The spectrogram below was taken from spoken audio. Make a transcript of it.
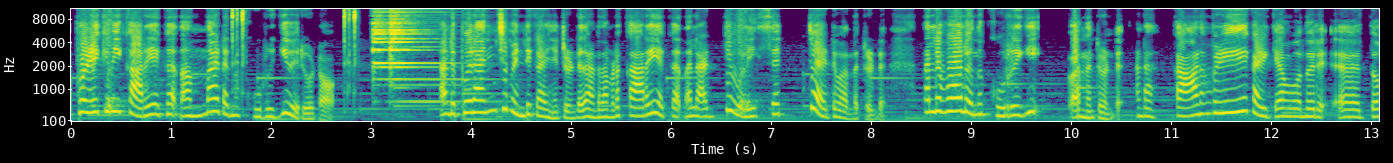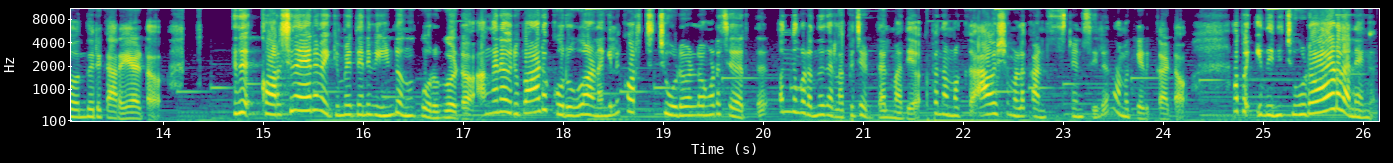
അപ്പോഴേക്കും ഈ കറിയൊക്കെ നന്നായിട്ട് അങ്ങ് കുറുകി വരും കേട്ടോ. അതുകൊണ്ട് ഇപ്പോൾ ഒരു അഞ്ച് മിനിറ്റ് കഴിഞ്ഞിട്ടുണ്ട്. അതുകൊണ്ട് നമ്മുടെ കറിയൊക്കെ നല്ല അടിപൊളി സെറ്റായിട്ട് വന്നിട്ടുണ്ട്. നല്ലപോലെ ഒന്ന് കുറുകി വന്നിട്ടുണ്ട്. അണ്ടാ കാണുമ്പോഴേ കഴിക്കാൻ പോകുന്ന ഒരു തോന്നുന്ന ഒരു കറിയാട്ടോ ഇത് കുറച്ച് നേരം വെക്കുമ്പോഴത്തേന് വീണ്ടും ഒന്ന് കുറുകും കേട്ടോ. അങ്ങനെ ഒരുപാട് കുറുകുവാണെങ്കിൽ കുറച്ച് ചൂടുവെള്ളം കൂടെ ചേർത്ത് ഒന്നും കൂടെ ഒന്ന് തിളപ്പിച്ചെടുത്താൽ മതിയാവും. അപ്പൊ നമുക്ക് ആവശ്യമുള്ള കൺസിസ്റ്റൻസിയിൽ നമുക്ക് എടുക്കാം കേട്ടോ. അപ്പൊ ഇതിന് ചൂടോടെ തന്നെ അങ്ങ്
